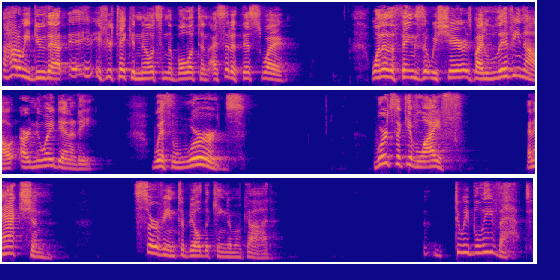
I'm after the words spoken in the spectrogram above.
Now, how do we do that? If you're taking notes in the bulletin, I said it this way. One of the things that we share is by living out our new identity with words. Words that give life and action, serving to build the kingdom of God. Do we believe that?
